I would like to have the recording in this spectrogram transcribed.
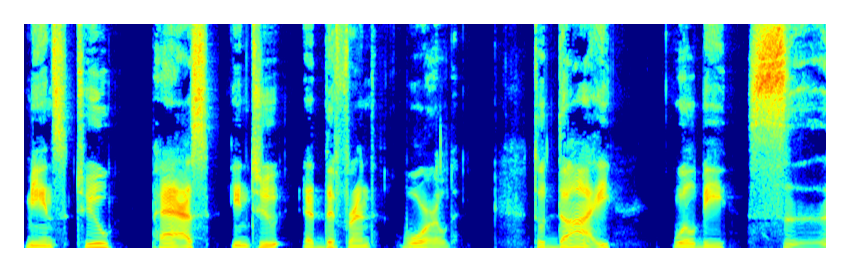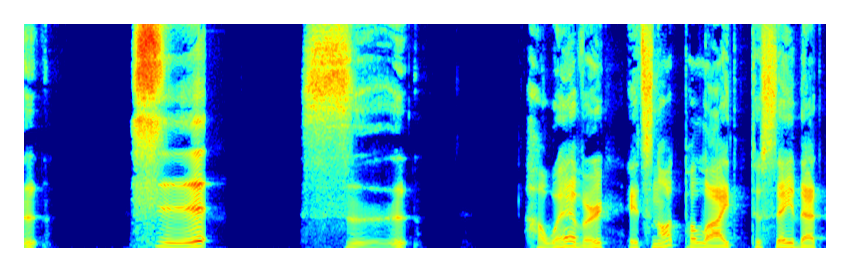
means to pass into a different world. To die will be 死死。死 However, it's not polite to say that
